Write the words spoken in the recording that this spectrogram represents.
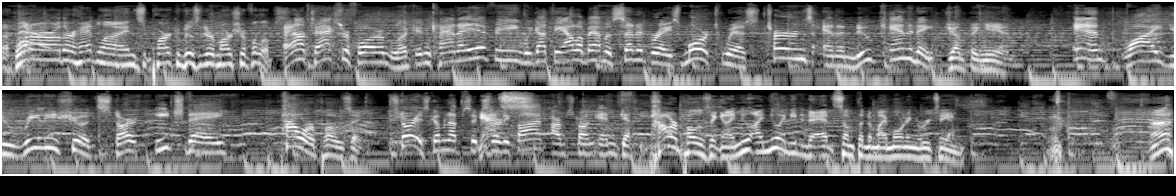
What are our other headlines? Park visitor Marshall Phillips. Well, tax reform looking kind of iffy. We got the Alabama Senate race, more twists, turns, and a new candidate jumping in. And why you really should start each day power posing. Stories coming up 635, Armstrong and Getty. Power posing. I knew I knew I needed to add something to my morning routine. Huh?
